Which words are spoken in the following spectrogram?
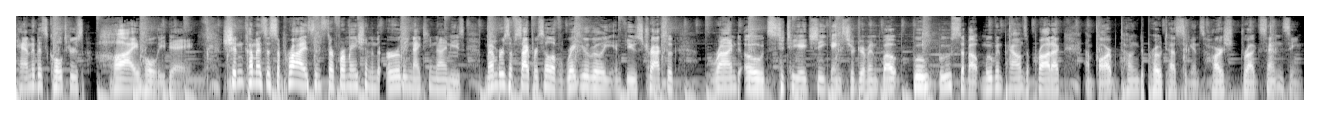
cannabis culture's high holy day. Shouldn't come as a surprise since their formation in the early 1990s. Members of Cypress Hill have regularly infused tracks with rhymed odes to THC gangster driven bo- bo- boosts about moving pounds of product and barbed tongued protests against harsh drug sentencing.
